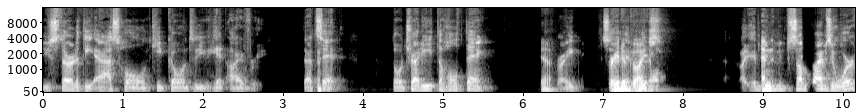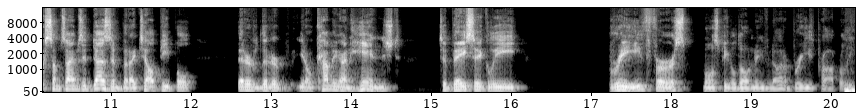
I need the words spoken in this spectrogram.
You start at the asshole and keep going until you hit ivory. That's it. Don't try to eat the whole thing. Yeah. Right. Great and, you advice. know, And- sometimes it works, sometimes it doesn't. But I tell people that are that are you know coming unhinged to basically breathe first. Most people don't even know how to breathe properly.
